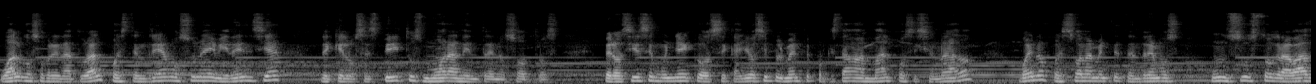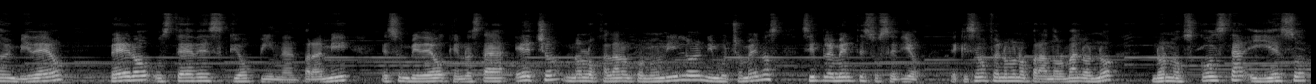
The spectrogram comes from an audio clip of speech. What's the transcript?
o algo sobrenatural, pues tendríamos una evidencia de que los espíritus moran entre nosotros. Pero si ese muñeco se cayó simplemente porque estaba mal posicionado, bueno, pues solamente tendremos un susto grabado en video, pero ustedes qué opinan? Para mí es un video que no está hecho, no lo jalaron con un hilo, ni mucho menos, simplemente sucedió. De que sea un fenómeno paranormal o no, no nos consta y eso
